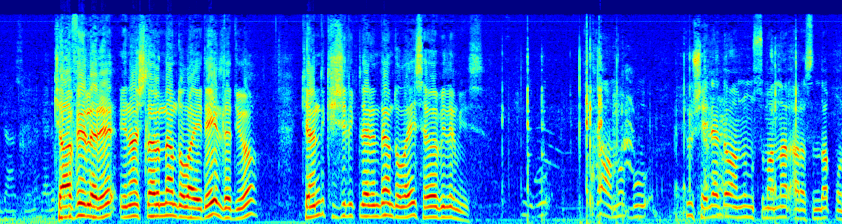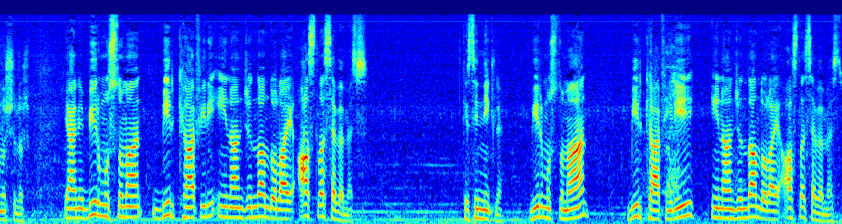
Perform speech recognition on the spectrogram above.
Bir daha söyle. Kafirleri inançlarından dolayı değil de diyor kendi kişiliklerinden dolayı sevebilir miyiz? şimdi bu Devamlı bu tür şeyler devamlı Müslümanlar arasında konuşulur. Yani bir Müslüman bir kafiri inancından dolayı asla sevemez. Kesinlikle. Bir Müslüman bir kafiri inancından dolayı asla sevemez.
